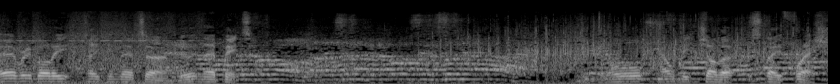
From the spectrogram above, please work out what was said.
Everybody taking their turn, doing their bit. We can all help each other stay fresh.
